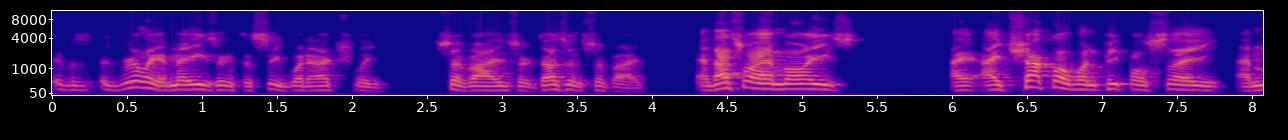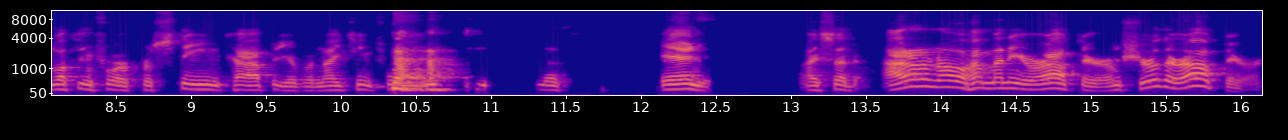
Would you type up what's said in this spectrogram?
it was really amazing to see what actually survives or doesn't survive. And that's why I'm always, I, I chuckle when people say, I'm looking for a pristine copy of a 1940 Smith annual. I said, I don't know how many are out there. I'm sure they're out there.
